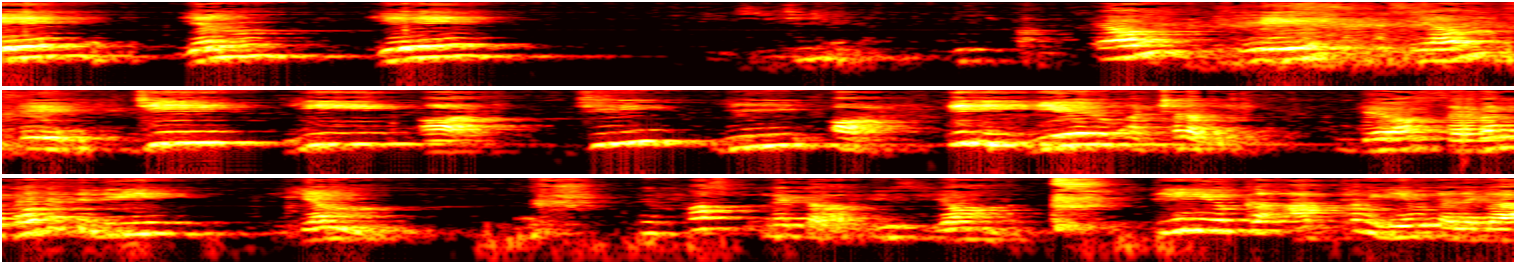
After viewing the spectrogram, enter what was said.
ఏ ఎన్ ఏ M A M A జిఈఆర్ G E R. ఇది ఏడు అక్షరములు There are seven letters. మొదటిది ఎం The first letter is M. దీని యొక్క అర్థం ఏమిటనగా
